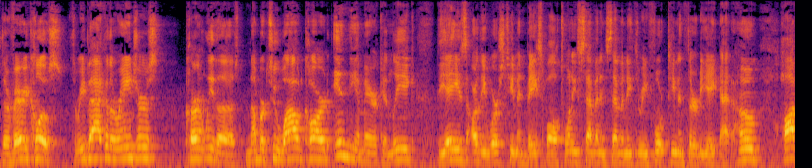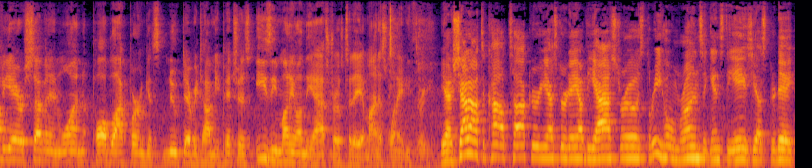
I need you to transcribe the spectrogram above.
they're very close. Three back of the Rangers. Currently the number two wild card in the American League. The A's are the worst team in baseball, 27 and 73, 14 and 38 at home. Javier 7 and 1. Paul Blackburn gets nuked every time he pitches. Easy money on the Astros today at minus 183. Yeah, shout out to Kyle Tucker yesterday of the Astros. Three home runs against the A's yesterday.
